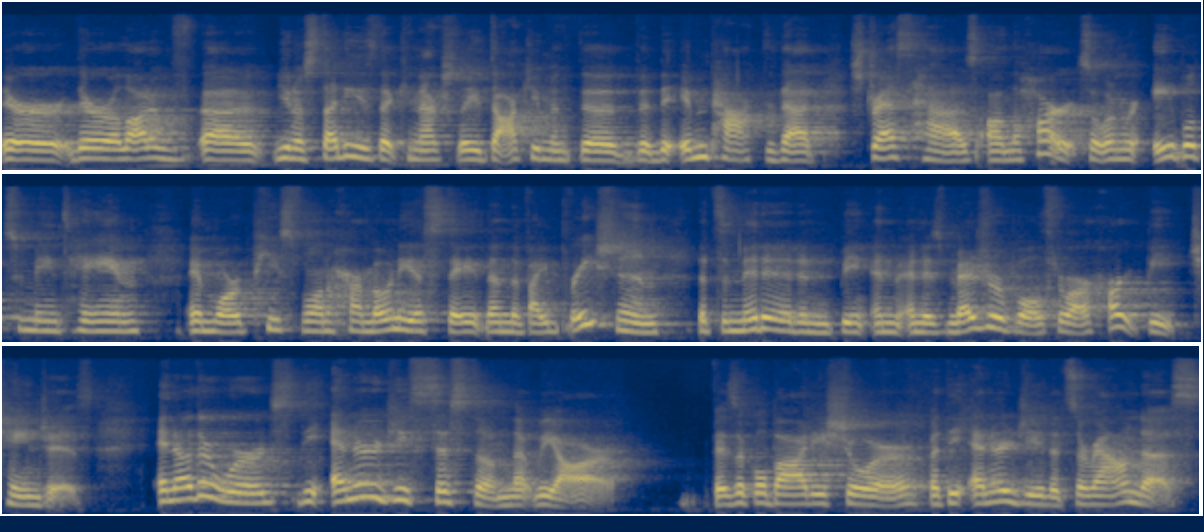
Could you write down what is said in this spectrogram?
there, there are a lot of uh, you know, studies that can actually document the, the, the impact that stress has on the heart. So when we're able to maintain a more peaceful and harmonious state, then the vibration that's emitted and, be, and, and is measurable through our heartbeat changes. In other words, the energy system that we are, physical body, sure, but the energy that's around us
